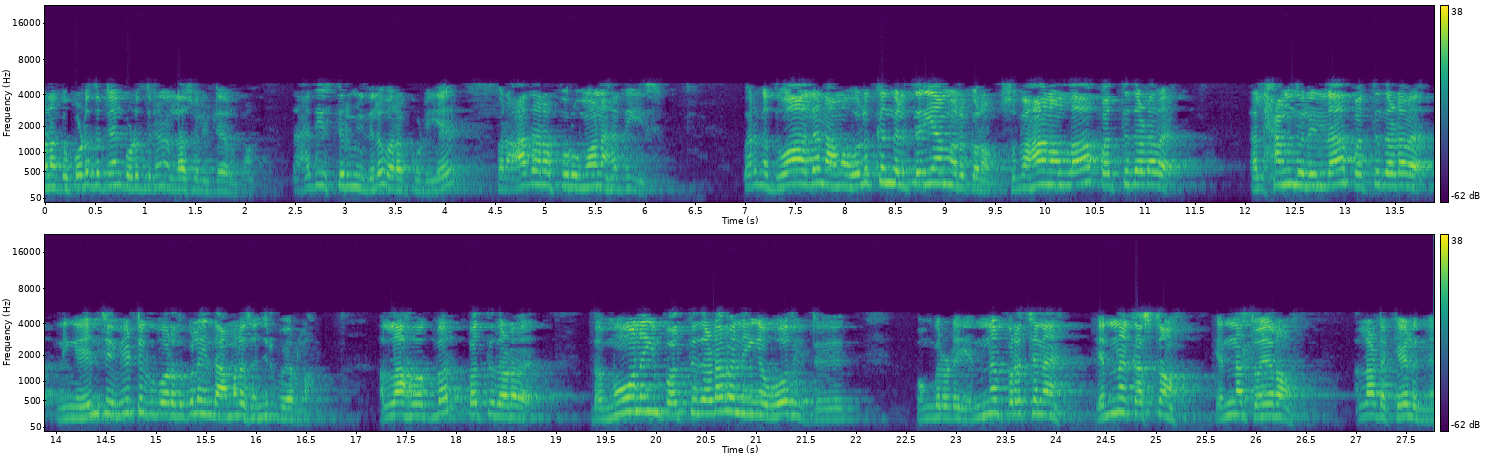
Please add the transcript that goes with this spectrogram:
உனக்கு கொடுத்துட்டேன் கொடுத்துட்டேன்னு நல்லா சொல்லிகிட்டே இருப்பான். இந்த ஹதீஸ் திரும்பிதில் வரக்கூடிய ஒரு ஆதாரபூர்வமான ஹதீஸ். பாருங்க துவாவில் நாம் ஒழுக்கங்கள் தெரியாமல் இருக்கிறோம். சுபஹானல்லா பத்து தடவை. அல்ஹம்துலில்லா பத்து தடவை. நீங்கள் எஞ்சி வீட்டுக்கு போகிறதுக்குள்ளே இந்த அமலை செஞ்சுட்டு போயிடலாம். அல்லாஹ் அக்பர் பத்து தடவை. இந்த மூணையும் பத்து தடவை நீங்கள் ஓதிட்டு உங்களுடைய என்ன பிரச்சனை என்ன கஷ்டம் என்ன துயரம் அல்லாட்ட கேளுங்க.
